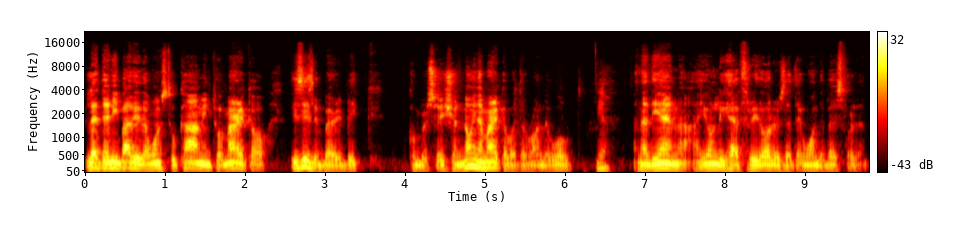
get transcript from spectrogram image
let anybody that wants to come into America? This is a very big conversation, not in America, but around the world. Yeah. And at the end, I only have three daughters that I want the best for them.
